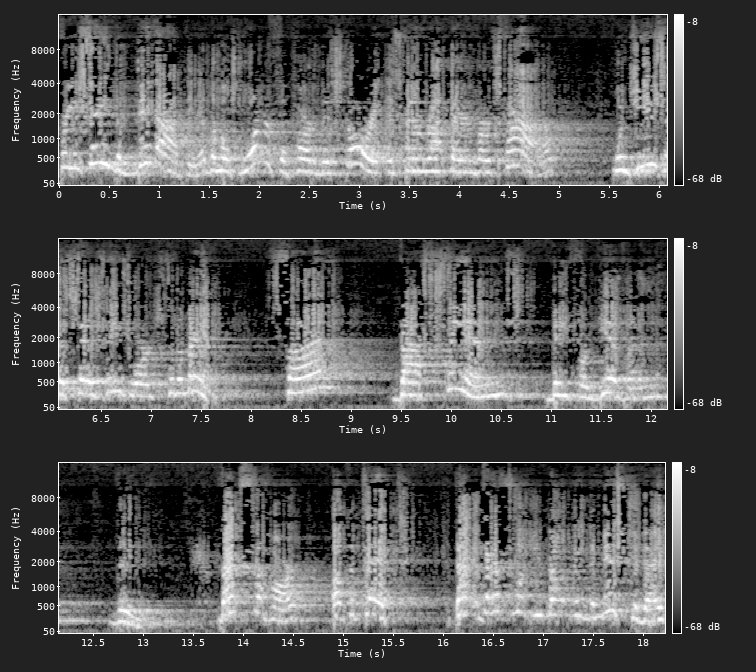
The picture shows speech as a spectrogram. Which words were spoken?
For you see, the big idea, the most wonderful part of this story is found right there in verse 5 when Jesus says these words to the man Son, thy sins be forgiven thee. That's the heart of the text. That, that's what you don't need to miss today,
